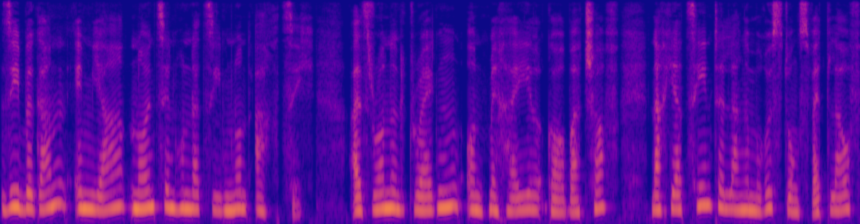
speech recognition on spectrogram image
Sie begann im Jahr 1987, als Ronald Reagan und Michail Gorbatschow nach jahrzehntelangem Rüstungswettlauf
